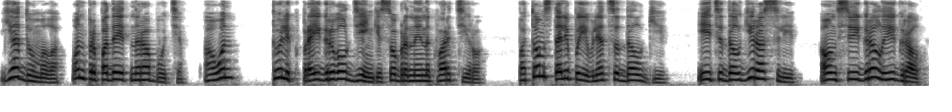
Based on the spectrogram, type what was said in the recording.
Я думала, он пропадает на работе, а он... Толик проигрывал деньги, собранные на квартиру. Потом стали появляться долги. И эти долги росли, а он все играл и играл,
